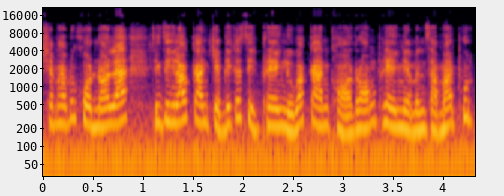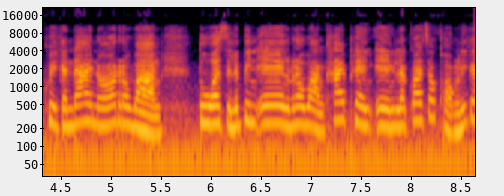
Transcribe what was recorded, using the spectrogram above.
ใช่ไหมครับทุกคนเนาะและจริงๆ แล้วการเก็บลิขสิทธิ์เพลงหรือว่าการขอร้องเพลงเนี่ยมันสามารถพูดคุยกันได้เนาะระหว่างตัวศิลปินเอง ระหว่างค่ายเพลงเอง แล้วก็เจ้าของลิข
